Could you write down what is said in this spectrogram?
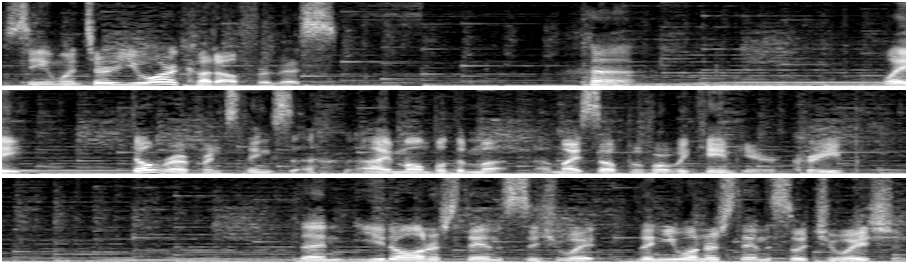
See, Winter, you are cut out for this. Huh. Wait, don't reference things I mumbled to myself before we came here, creep. Then you don't understand the situation. Then you understand the situation.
